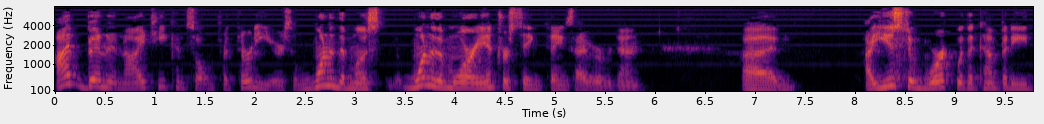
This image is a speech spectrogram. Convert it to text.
I've been an IT consultant for 30 years, and one of the most, one of the more interesting things I've ever done. Uh, I used to work with a company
